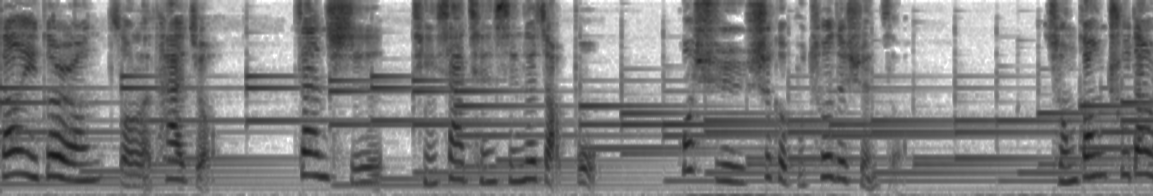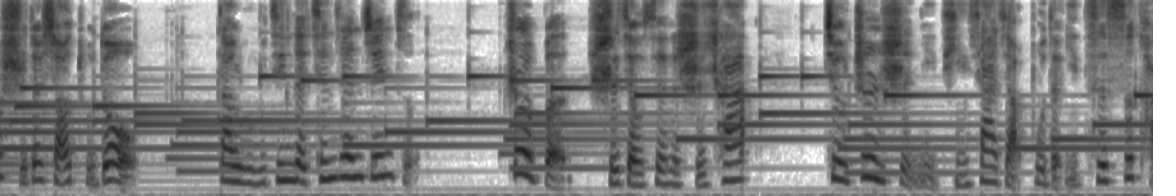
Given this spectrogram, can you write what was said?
当一个人走了太久。暂时停下前行的脚步，或许是个不错的选择。从刚出道时的小土豆，到如今的谦谦君子，这本十九岁的时差，就正是你停下脚步的一次思考。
